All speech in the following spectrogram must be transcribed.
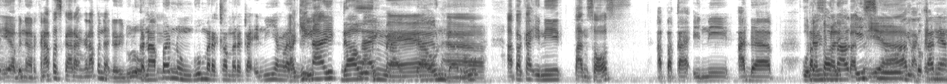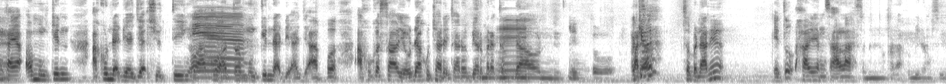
iya benar. Kenapa sekarang? Kenapa enggak dari dulu? Kenapa Gitu. nunggu mereka-mereka ini yang lagi lagi, naik daun, naik- men. naik daun Ah, baru. Apakah ini pansos? Apakah ini ada Udang di personal issue Iya, gitu kan makanya. yang kayak oh mungkin aku ndak diajak syuting oh aku Iya. atau mungkin ndak diajak apa aku kesal ya udah aku cari cara biar mereka Hmm. down gitu. gitu. Oke Padahal sebenarnya itu hal yang salah sebenarnya kalau aku bilang sih.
